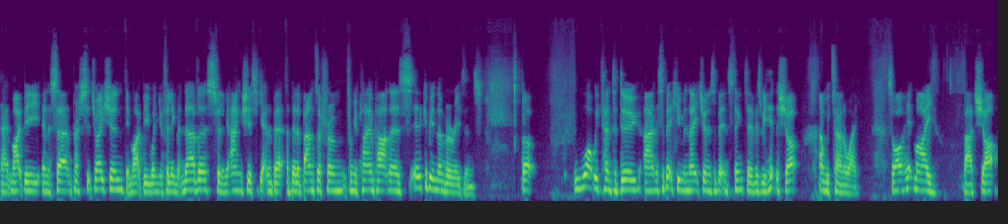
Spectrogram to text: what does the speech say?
Uh, it might be in a certain pressure situation. It might be when you're feeling a bit nervous, feeling a bit anxious. You're getting a bit a bit of banter from from your playing partners. It could be a number of reasons. But what we tend to do, and it's a bit human nature and it's a bit instinctive, is we hit the shot and we turn away. So I'll hit my bad shot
